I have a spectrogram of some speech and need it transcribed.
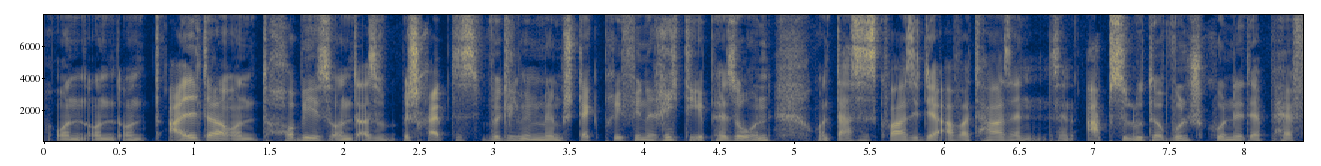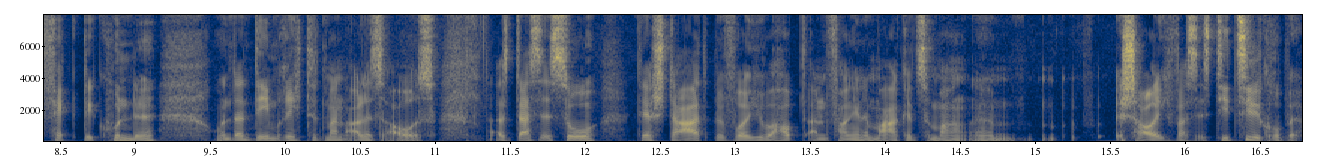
und, und, und Alter und Hobbys und also beschreibt es wirklich mit, mit einem Steckbrief wie eine richtige Person und das ist quasi der Avatar, sein, sein absoluter Wunschkunde, der perfekte Kunde und an dem richtet man alles aus. Also das ist so der Start, bevor ich überhaupt anfange, eine Marke zu machen, ähm, schaue ich, was ist die Zielgruppe.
